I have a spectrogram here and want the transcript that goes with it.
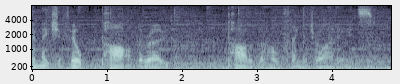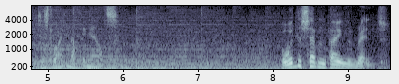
It makes you feel part of the road, part of the whole thing of driving. It's just like nothing else. Well, with the seven paying the rent,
